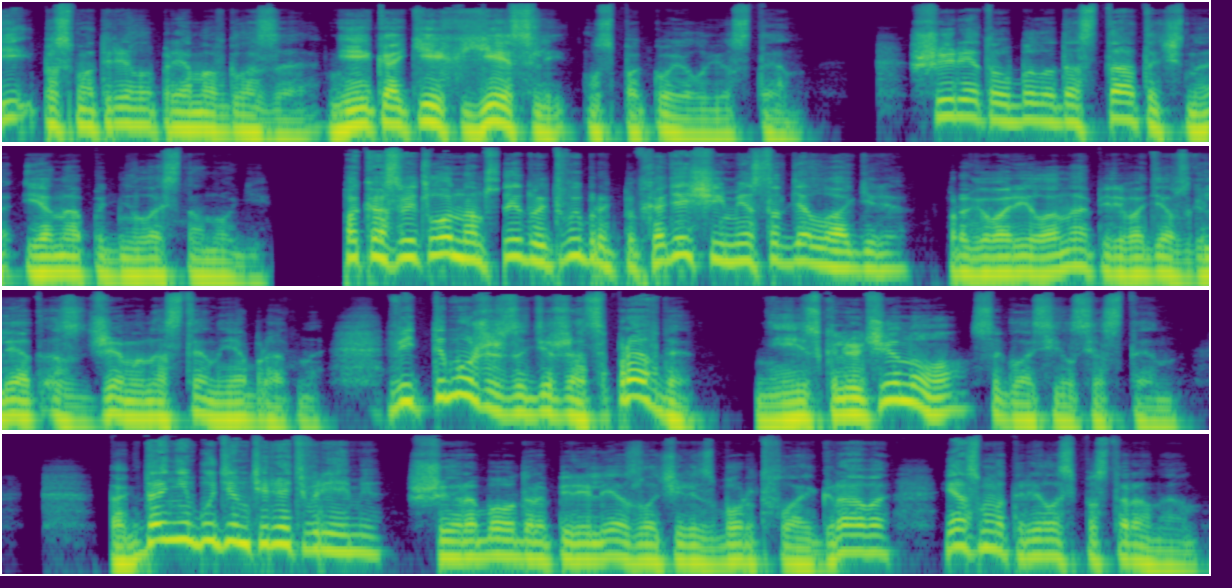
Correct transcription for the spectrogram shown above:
и посмотрела прямо в глаза. «Никаких «если», — успокоил ее Стэн. Шире этого было достаточно, и она поднялась на ноги. «Пока светло, нам следует выбрать подходящее место для лагеря», — проговорила она, переводя взгляд с Джема на Стэна и обратно. «Ведь ты можешь задержаться, правда?» «Не исключено», — согласился Стэн. «Тогда не будем терять время». Шира бодро перелезла через борт флайграва и осмотрелась по сторонам.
